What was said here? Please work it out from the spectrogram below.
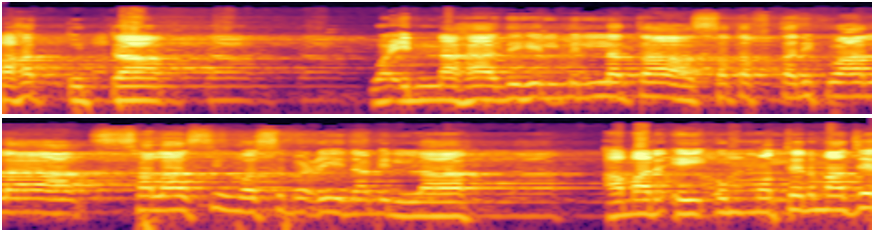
বাহাত্তরটা। মিল্লাতা সাতাফতারিকু আলা সালাসি ওয়া সাবঈনা মিল্লাহ। আমার এই উম্মতের মাঝে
